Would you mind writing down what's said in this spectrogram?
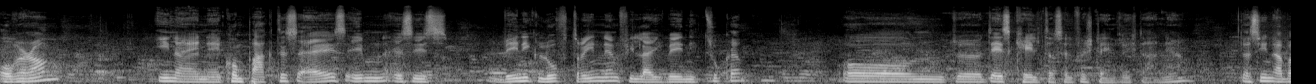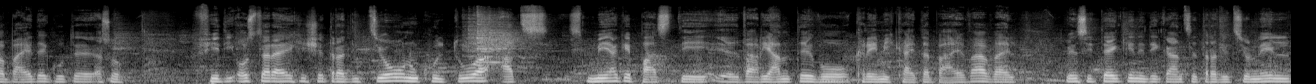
overall. In ein kompaktes Eis eben, es ist wenig Luft drinnen, vielleicht wenig Zucker und äh, der ist kälter selbstverständlich dann, ja. Das sind aber beide gute, also für die österreichische Tradition und Kultur hat es mehr gepasst, die äh, Variante, wo Cremigkeit dabei war, weil wenn Sie denken in die ganze traditionelle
